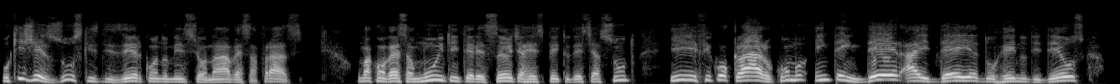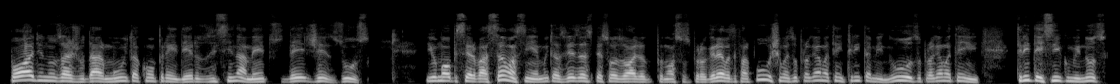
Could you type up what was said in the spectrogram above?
o que Jesus quis dizer quando mencionava essa frase? Uma conversa muito interessante a respeito desse assunto e ficou claro como entender a ideia do reino de Deus pode nos ajudar muito a compreender os ensinamentos de Jesus. E uma observação, assim, é muitas vezes as pessoas olham para os nossos programas e falam, puxa, mas o programa tem 30 minutos, o programa tem 35 minutos.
